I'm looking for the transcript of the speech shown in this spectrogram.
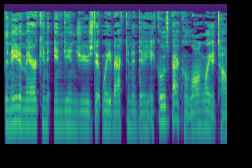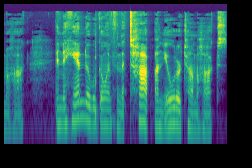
The Native American Indians used it way back in the day. It goes back a long way, a tomahawk. And the handle would go in from the top on the older tomahawks.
